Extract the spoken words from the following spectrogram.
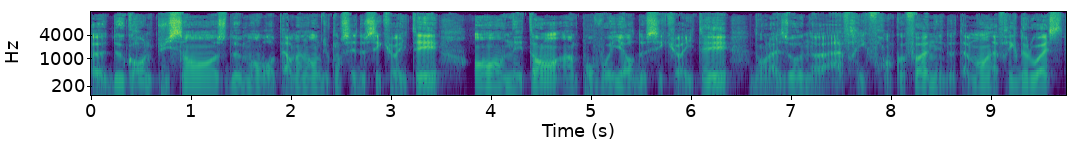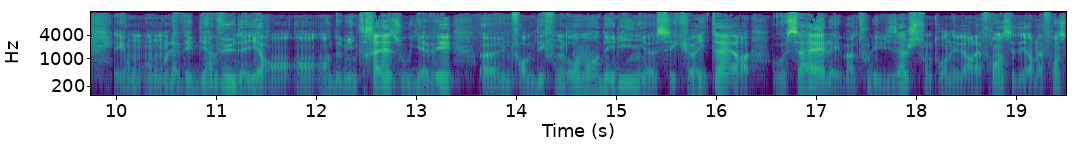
de grande puissance, de membre permanent du Conseil de sécurité, en étant un pourvoyeur de sécurité dans la zone Afrique francophone et notamment en Afrique de l'Ouest. Et on, l'avait bien vu d'ailleurs en, en, 2013 où il y avait une forme d'effondrement des lignes sécuritaires au Sahel, et ben, tous les visages sont tournés vers la France. Et d'ailleurs, la France,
